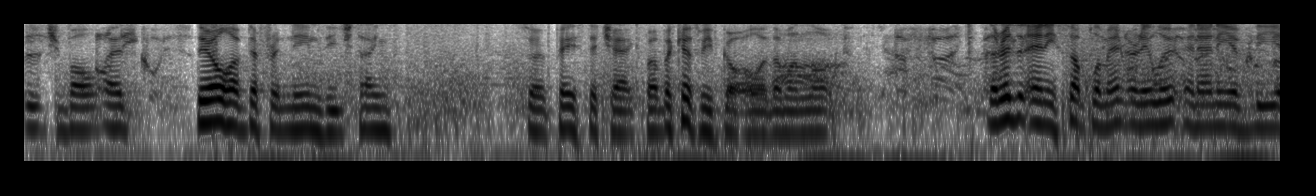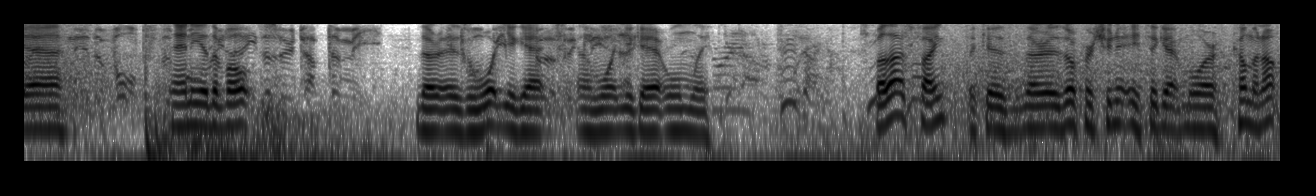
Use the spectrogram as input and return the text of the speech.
each vault is. They all have different names each time, so it pays to check. But because we've got all of them unlocked, there isn't any supplementary loot in any of the uh, any of the vaults. There is what you get and what you get only. But that's fine because there is opportunity to get more coming up,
